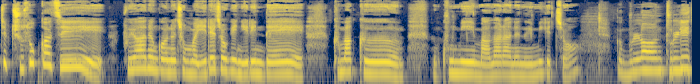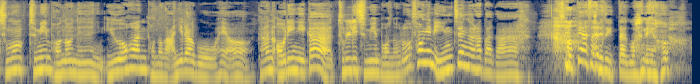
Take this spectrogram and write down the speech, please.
집 주소까지 부여하는 거는 정말 이례적인 일인데 그만큼 국민 만화라는 의미겠죠. 그 물론 둘리 주문, 주민 번호는 유효한 번호가 아니라고 해요. 그러니까 한 어린이가 둘리 주민 번호로 성인 인증을 하다가 실패한 사례도 있다고 하네요.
